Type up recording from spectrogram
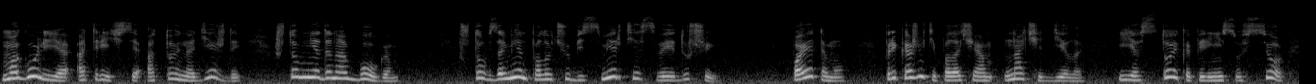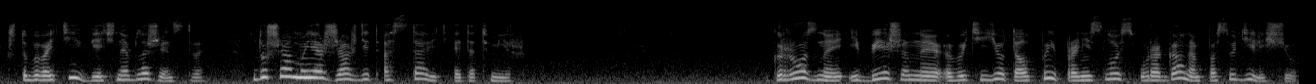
могу ли я отречься от той надежды, что мне дана Богом, что взамен получу бессмертие своей души. Поэтому прикажите палачам начать дело – и я стойко перенесу все, чтобы войти в вечное блаженство. Душа моя жаждет оставить этот мир. Грозное и бешеное вытье толпы пронеслось ураганом по судилищу,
